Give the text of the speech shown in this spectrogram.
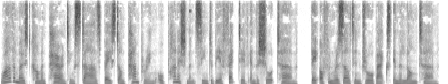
While the most common parenting styles based on pampering or punishment seem to be effective in the short term, they often result in drawbacks in the long term,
